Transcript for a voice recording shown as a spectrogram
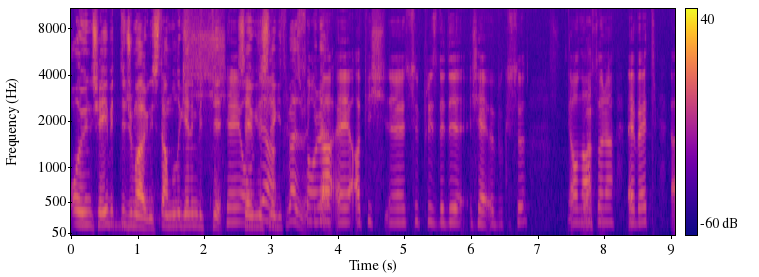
oyun şeyi bitti Cuma günü. İstanbul'u gelin bitti. Şey oldu Sevgilisiyle ya, gitmez mi? Sonra e, afiş e, sürpriz dedi şey öbürküsü. Ondan Bırakma. sonra evet e,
